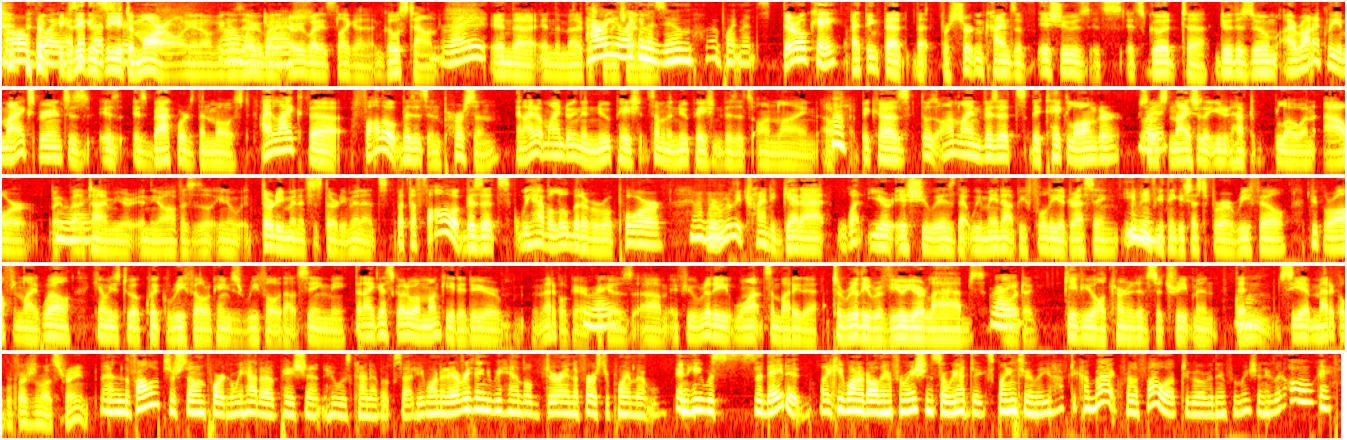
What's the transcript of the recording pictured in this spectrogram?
Oh, boy. Because he can see you true. tomorrow. You know, because my everybody gosh. everybody's like a ghost town, Right. In the in the medical. How are you right liking the Zoom appointments? They're okay. I think that, that for certain kinds of issues, it's it's good to do the Zoom. Ironically, my experience is is, is backwards than most. I like the follow up visits in person, and I don't mind doing the new patient some of the new patient visits online uh, because those online visits they take longer. So Right. it's nicer that you didn't have to blow an hour by, by the time you're in the office. You know, 30 minutes is 30 minutes. But the follow up visits, we have a little bit of a rapport. Mm-hmm. We're really trying to get at what your issue is that we may not be fully addressing, even Mm-hmm. if you think it's just for a refill. People are often like, well, can we just do a quick refill or can you just refill without seeing me? Then I guess go to a monkey to do your medical care Right. because um, if you really want somebody to, to really review your labs or to give you alternatives to treatment, then see a medical professional that's trained. And the follow ups are so important. We had a patient who was kind of upset. He wanted everything to be handled during the first appointment, and he was sedated. Like he wanted all the information, so we had to explain to him that you have to come back for the follow up to go over the information. He was like, "Oh, okay."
